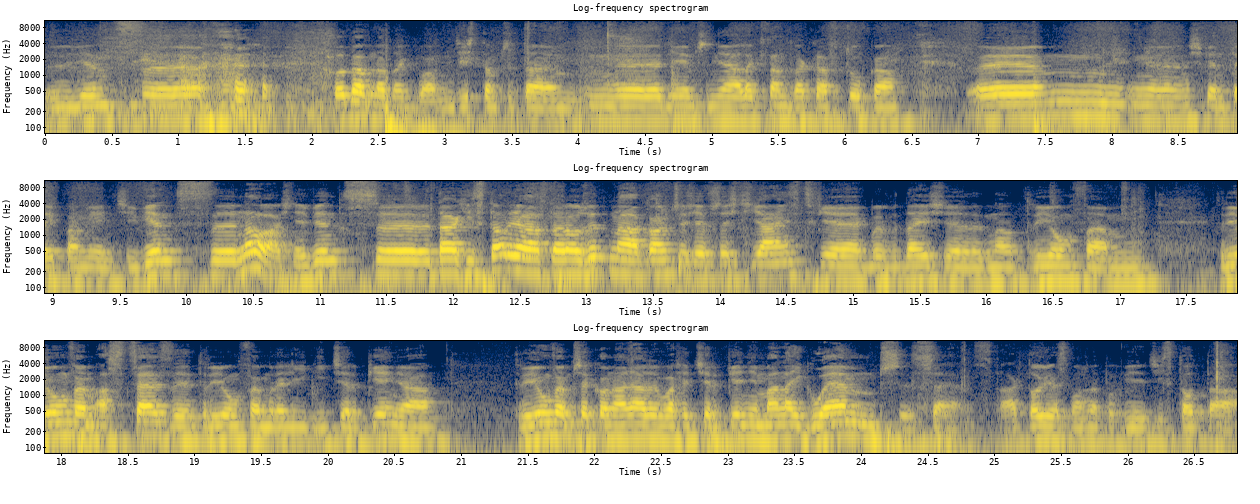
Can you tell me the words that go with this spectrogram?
Yy, więc... Yy, Podobno tak było. Gdzieś tam czytałem, mm, nie wiem czy nie Aleksandra Krawczuka, świętej pamięci. Więc y, no właśnie, więc y, ta historia starożytna kończy się w chrześcijaństwie, jakby wydaje się no, triumfem, triumfem ascezy, triumfem religii cierpienia, triumfem przekonania, że właśnie cierpienie ma najgłębszy sens. Tak? To jest, można powiedzieć, istota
